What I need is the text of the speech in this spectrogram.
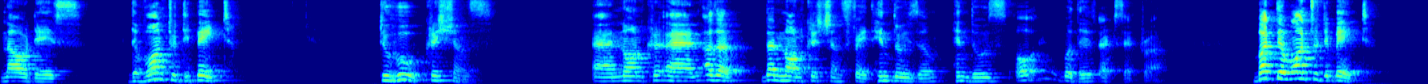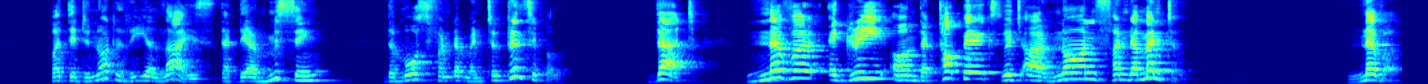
nowadays they want to debate to who christians and non and other than non-Christians faith, Hinduism, Hindus or Buddhists, etc. But they want to debate, but they do not realize that they are missing the most fundamental principle that never agree on the topics which are non-fundamental. Never.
